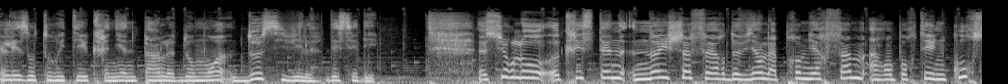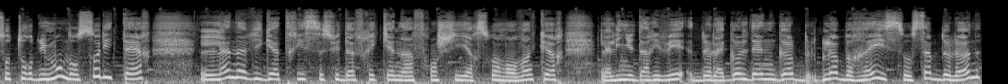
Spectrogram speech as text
Les autorités ukrainiennes parlent d'au moins deux civils décédés. Sur l'eau, Kristen Neuschaffer devient la première femme à remporter une course autour du monde en solitaire. La navigatrice sud-africaine a franchi hier soir en vainqueur la ligne d'arrivée de la Golden Globe Globe Race au Sable d'Olonne.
